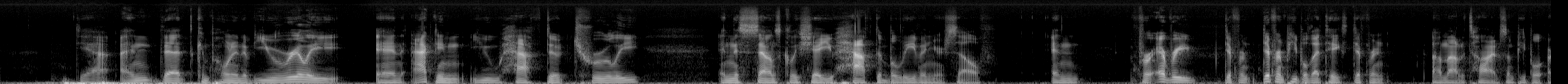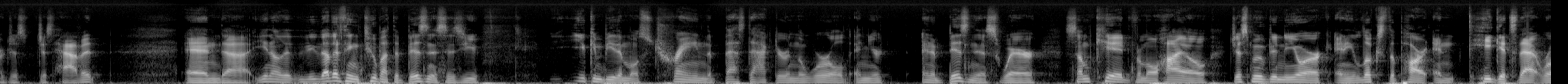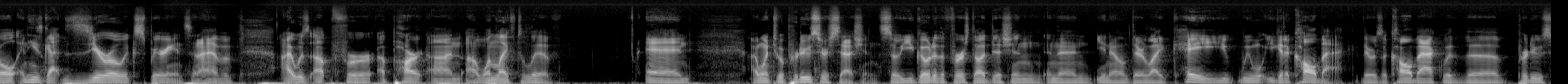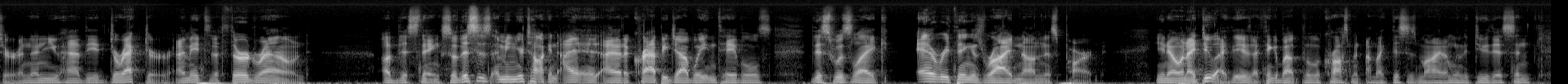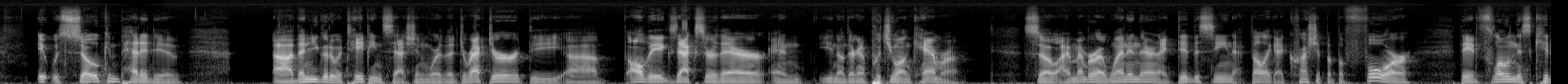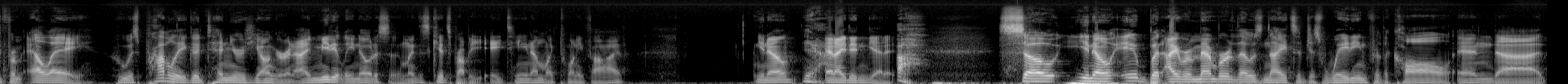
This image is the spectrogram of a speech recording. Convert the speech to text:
Yeah. And that component of you really, in acting, you have to truly, and this sounds cliche, you have to believe in yourself. And for every different different people that takes different amount of time. Some people are just just have it, and uh, you know the, the other thing too about the business is you you can be the most trained, the best actor in the world, and you're in a business where some kid from Ohio just moved to New York and he looks the part and he gets that role and he's got zero experience. And I have a, I was up for a part on uh, One Life to Live, and I went to a producer session. So you go to the first audition, and then you know they're like, "Hey, you we you get a call back." There was a call back with the producer, and then you had the director. I made it to the third round of this thing. So this is, I mean, you're talking. I I had a crappy job waiting tables. This was like everything is riding on this part, you know. And I do. I, I think about the lacrosse. I'm like, this is mine. I'm going to do this, and it was so competitive. Uh, then you go to a taping session where the director, the uh, all the execs are there and you know they're going to put you on camera so i remember i went in there and i did the scene i felt like i crushed it but before they had flown this kid from la who was probably a good 10 years younger and i immediately noticed it i'm like this kid's probably 18 i'm like 25 you know Yeah. and i didn't get it Ah. so you know it, but i remember those nights of just waiting for the call and uh,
